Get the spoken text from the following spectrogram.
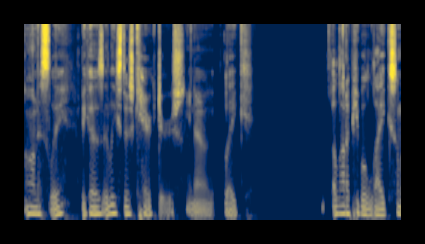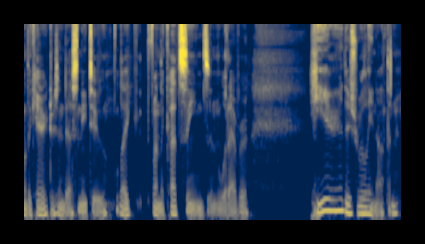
Honestly, because at least there's characters, you know, like a lot of people like some of the characters in Destiny 2, like from the cutscenes and whatever. Here, there's really nothing.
